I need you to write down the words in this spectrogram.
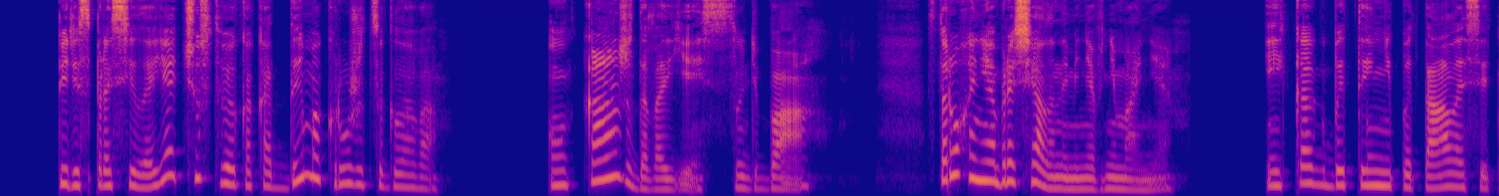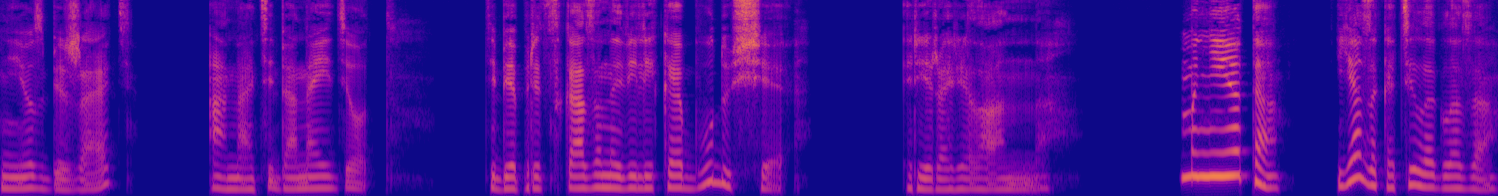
— переспросила я, чувствуя, как от дыма кружится голова. «У каждого есть судьба». Старуха не обращала на меня внимания. «И как бы ты ни пыталась от нее сбежать, она тебя найдет. Тебе предсказано великое будущее — Рирариланна. «Мне-то!» — я закатила глаза.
